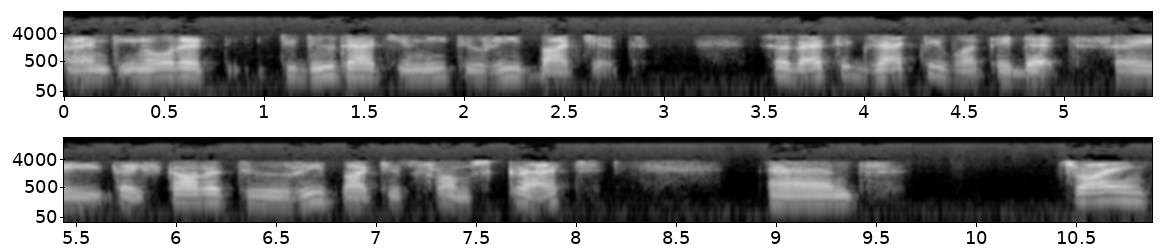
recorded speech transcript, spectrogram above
and in order to do that, you need to rebudget. So that's exactly what they did. They they started to rebudget from scratch and trying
